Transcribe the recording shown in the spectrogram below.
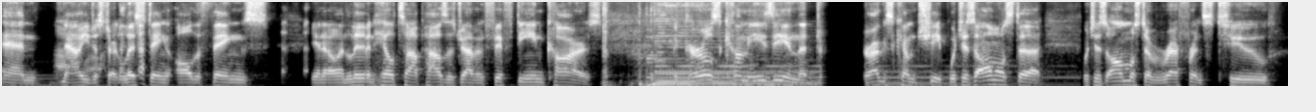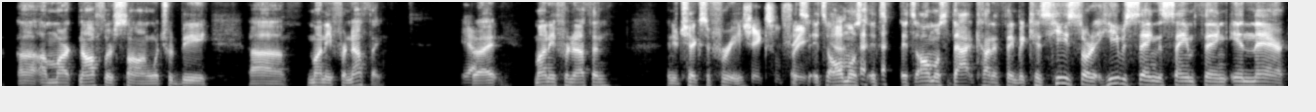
And now you just start listing all the things, you know, and live in hilltop houses, driving 15 cars, the girls come easy and the drugs come cheap, which is almost a which is almost a reference to uh, a Mark Knopfler song, which would be uh, "Money for Nothing." Yeah. Right, money for nothing, and your chicks are free. Chicks for free. It's, it's yeah. almost it's it's almost that kind of thing because he's sort of he was saying the same thing in there.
